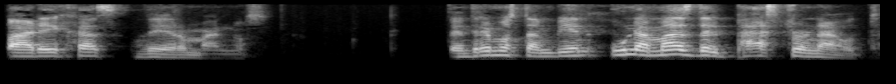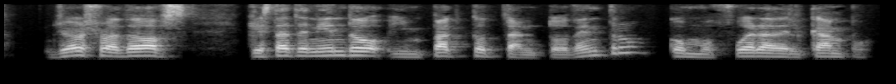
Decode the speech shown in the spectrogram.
parejas de hermanos. Tendremos también una más del Pastronaut, Joshua Dobbs, que está teniendo impacto tanto dentro como fuera del campo.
